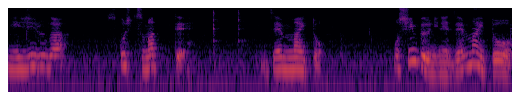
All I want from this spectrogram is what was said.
煮汁が少し詰まってゼンマイともうシンプルにねゼンマイと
